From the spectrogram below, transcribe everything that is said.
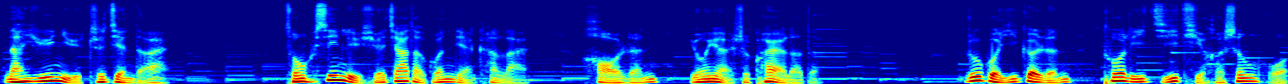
男与女之间的爱。从心理学家的观点看来，好人永远是快乐的。如果一个人脱离集体和生活，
